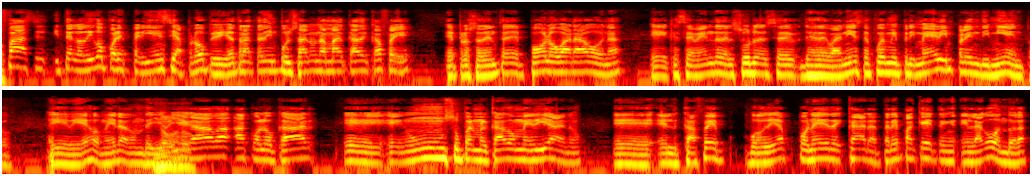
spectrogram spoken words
es fácil, y te lo digo por experiencia propia. Yo traté de impulsar una marca de café eh, procedente de Polo Barahona, eh, que se vende del sur desde, desde Baní. Ese fue mi primer emprendimiento. Eh, viejo, mira, donde yo No, no. llegaba a colocar eh, en un supermercado mediano eh, el café, podía poner de cara tres paquetes en, en la góndola.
